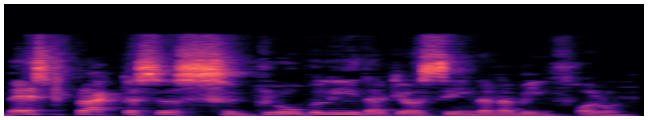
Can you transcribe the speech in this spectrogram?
best practices globally that you're seeing that are being followed?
